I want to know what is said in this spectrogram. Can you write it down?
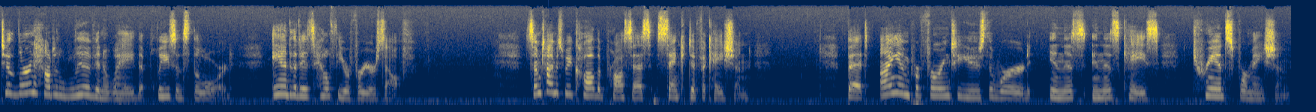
to learn how to live in a way that pleases the Lord and that is healthier for yourself. Sometimes we call the process sanctification. But I am preferring to use the word in this in this case transformation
